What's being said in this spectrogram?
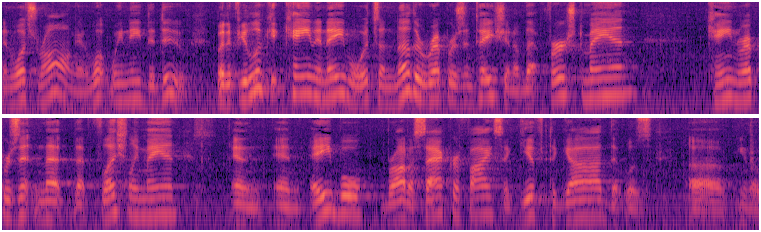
and what's wrong and what we need to do. But if you look at Cain and Abel, it's another representation of that first man, Cain representing that, that fleshly man, and, and Abel brought a sacrifice, a gift to God that was, uh, you know,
